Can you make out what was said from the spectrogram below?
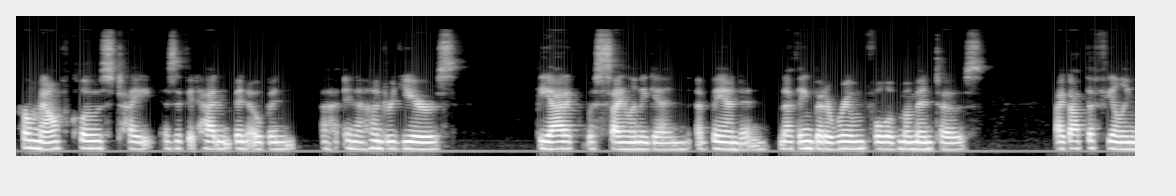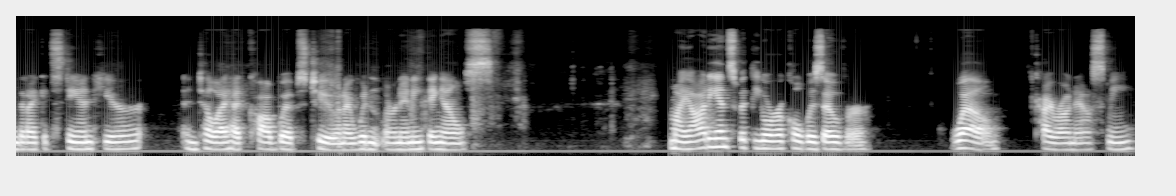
her mouth closed tight as if it hadn't been open uh, in a hundred years. The attic was silent again, abandoned, nothing but a room full of mementos. I got the feeling that I could stand here until I had cobwebs too, and I wouldn't learn anything else. My audience with the oracle was over. Well, Chiron asked me.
